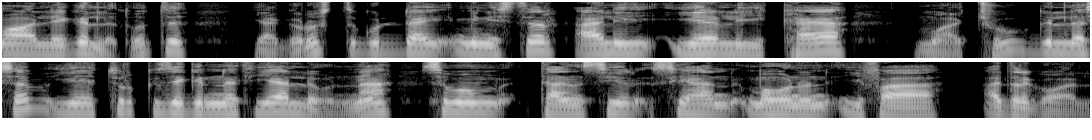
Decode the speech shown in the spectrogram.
መዋል የገለጡት የአገር ውስጥ ጉዳይ ሚኒስትር አሊ የርሊካያ ሟቹ ግለሰብ የቱርክ ዜግነት ያለውና ስሙም ታንሲር ሲሃን መሆኑን ይፋ አድርገዋል።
